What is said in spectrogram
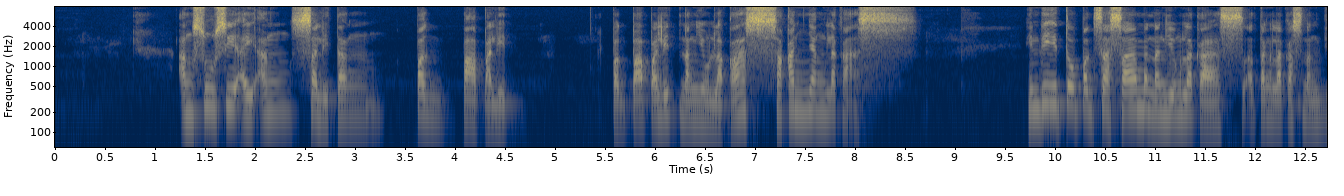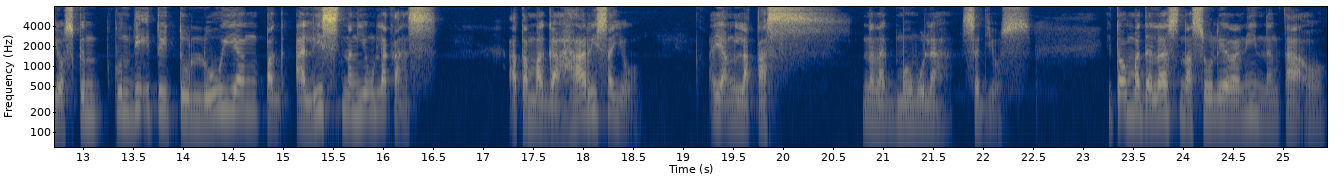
Ang susi ay ang salitang pagpapalit. Pagpapalit ng iyong lakas sa kanyang lakas. Hindi ito pagsasama ng iyong lakas at ang lakas ng Diyos, kun- kundi ito'y tuluyang pag-alis ng iyong lakas at ang maghahari sa iyo ay ang lakas na nagmumula sa Diyos. Ito ang madalas na suliranin ng tao.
